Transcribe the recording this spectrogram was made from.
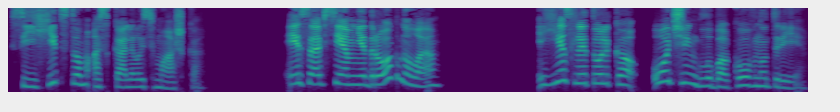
С ехидством оскалилась Машка. «И совсем не дрогнула?» «Если только очень глубоко внутри».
